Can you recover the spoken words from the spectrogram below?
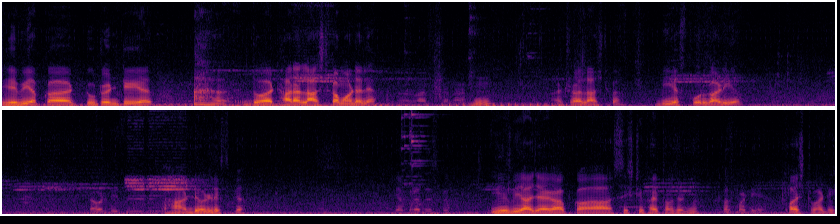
ये भी आपका 220 है। दो अठारह लास्ट का मॉडल है। लास्ट का ना अठारह लास्ट का। बी एस फोर गाड़ी है। हाँ। ड्यूल डिस्क का क्या ये भी आ जाएगा आपका सिक्सटी फाइव थाउज़ेंड में। फ़र्स्ट पार्टी है। फ़र्स्ट पार्टी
